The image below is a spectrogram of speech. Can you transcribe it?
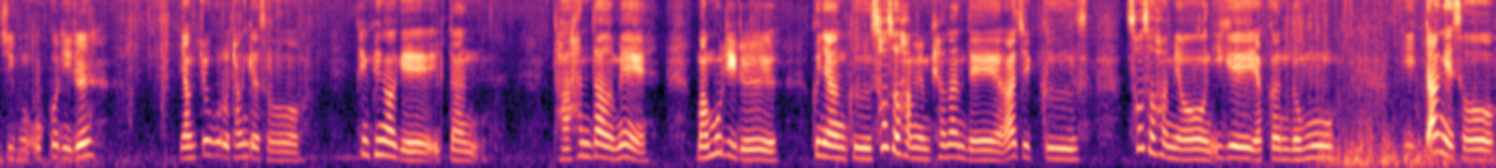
지금 옷걸이를 양쪽으로 당겨서 팽팽하게 일단 다 한 다음에 마무리를 그냥 그 서서 하면 편한데 아직 그 서서 하면 이게 약간 너무 이 땅에서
